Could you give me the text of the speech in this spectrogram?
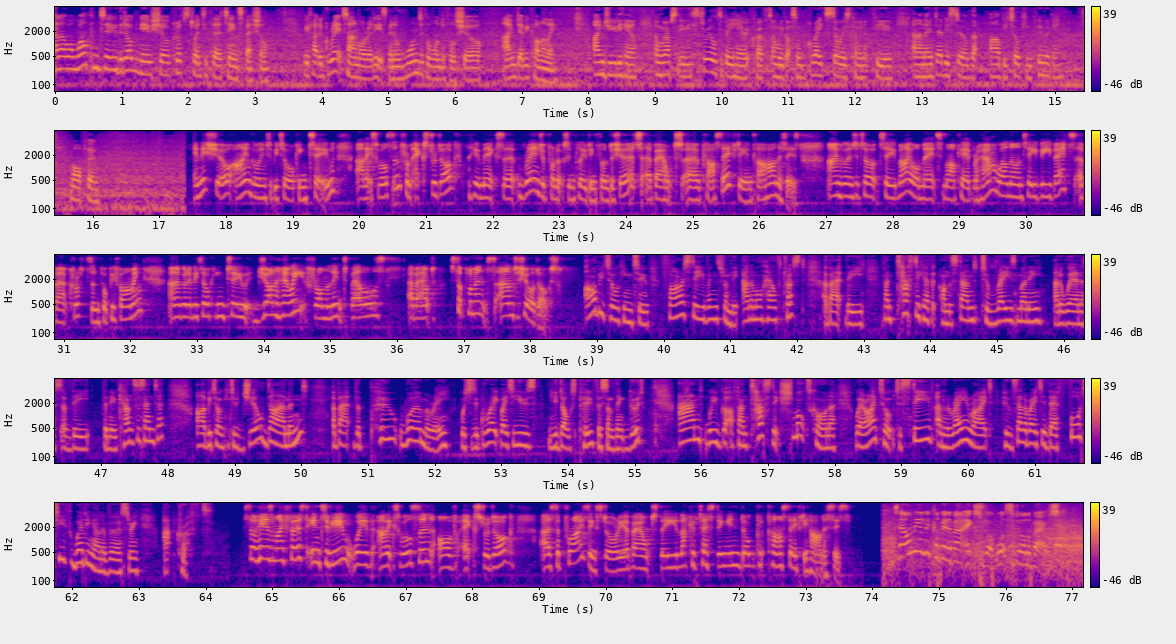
Hello and welcome to the Dog News Show Crufts 2013 special. We've had a great time already. It's been a wonderful, wonderful show. I'm Debbie Connolly. I'm Julie Hill, and we're absolutely thrilled to be here at Crufts, and we've got some great stories coming up for you. And I know Debbie's thrilled that I'll be talking poo again. More poo. In this show, I'm going to be talking to Alex Wilson from Xtra Dog, who makes a range of products, including Thundershirt, about uh, car safety and car harnesses. I'm going to talk to my old mate, Marc Abraham, well known TV vet, about crufts and puppy farming. And I'm going to be talking to John Howie from Lintbells about supplements and show dogs. I'll be talking to Farrah Stevens from the Animal Health Trust about the fantastic effort on the stand to raise money and awareness of the, the new cancer centre. I'll be talking to Gill Diamond about the poo wormery, which is a great way to use your dog's poo for something good. And we've got a fantastic Schmaltz Corner where I talk to Steve and Lorraine Wright, who celebrated their 40th wedding anniversary at Crufts. So here's my first interview with Alex Wilson of Xtra Dog. A surprising story about the lack of testing in dog car safety harnesses. Tell me a little bit about Xtra Dog. What's it all about?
